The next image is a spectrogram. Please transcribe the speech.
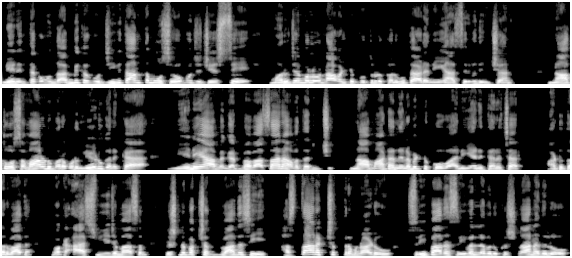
నేను ఇంతకుముందు అంబికకు జీవితాంతము శివపూజ చేస్తే మరుజన్మలో నా వంటి పుత్రుడు కలుగుతాడని ఆశీర్వదించాను. నాతో సమానుడు మరొకడు లేడు గనక నేనే ఆమె గర్భవాసాన అవతరించి నా మాట నిలబెట్టుకోవాలి అని తెరచారు. అటు తర్వాత ఒక ఆశ్వీజమాసం కృష్ణపక్ష ద్వాదశి హస్తానక్షత్రము నాడు శ్రీపాద శ్రీవల్లభులు కృష్ణానదిలో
